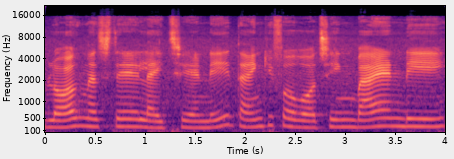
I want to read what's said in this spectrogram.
వ్లాగ్ నచ్చితే లైక్ చేయండి. Thank you for watching. Bye అండి.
